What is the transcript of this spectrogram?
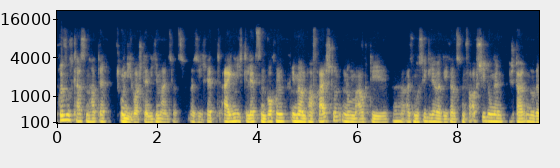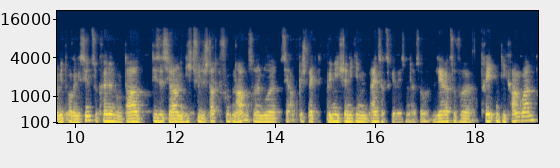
Prüfungsklassen hatte und ich war ständig im Einsatz. Also ich hätte eigentlich die letzten Wochen immer ein paar Freistunden, um auch die äh, als Musiklehrer die ganzen Verabschiedungen gestalten oder mit organisieren zu können. Und da dieses Jahr nicht viele stattgefunden haben, sondern nur sehr abgespeckt, bin ich ständig im Einsatz gewesen. Also Lehrer zu vertreten, die krank waren,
